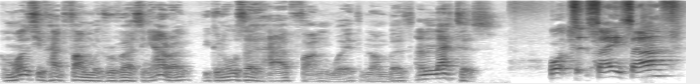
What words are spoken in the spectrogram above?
And once you've had fun with reversing arrow, you can also have fun with numbers and letters. What's it say, Saf?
